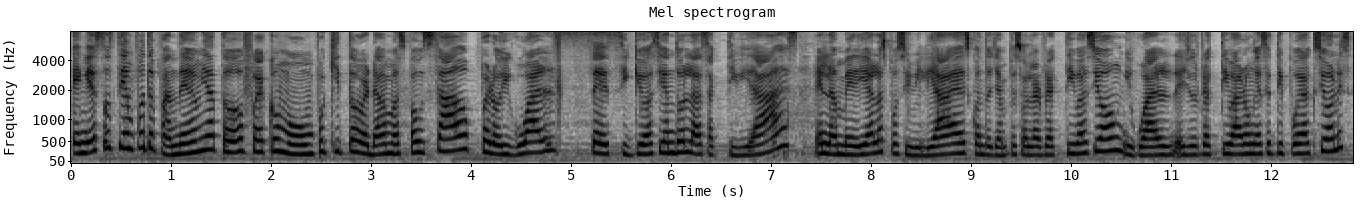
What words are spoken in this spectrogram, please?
en estos tiempos de pandemia todo fue como un poquito, ¿verdad?, más pausado, pero igual se siguió haciendo las actividades en la medida de las posibilidades cuando ya empezó la reactivación, igual ellos reactivaron ese tipo de acciones,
